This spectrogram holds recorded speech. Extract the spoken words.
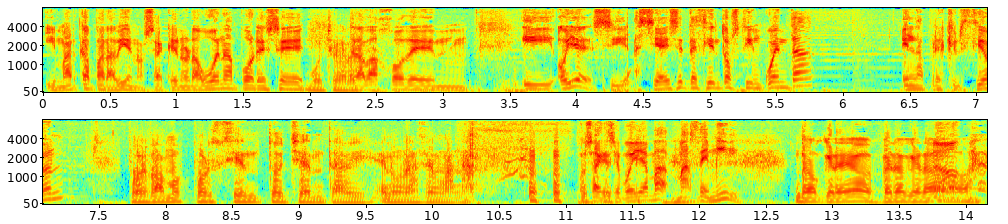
y marca para bien, o sea que enhorabuena por ese trabajo de... mm, Y oye, si, si hay 750 en la prescripción, Pues vamos por 180 vi, en una semana. O sea que se puede llamar más de mil. No creo, espero que no. No.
